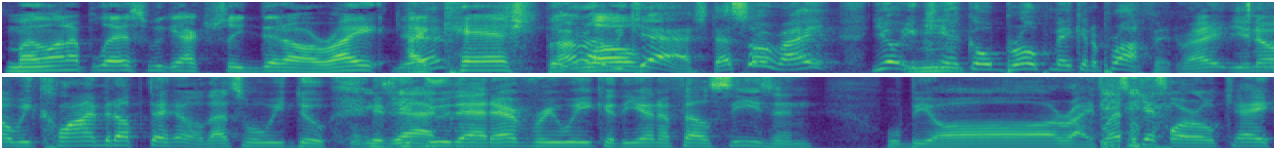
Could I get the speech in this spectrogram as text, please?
My lineup last week actually did all right. I cashed, but all right, low. we cashed. That's all right. Yo, you Mhm. can't go broke making a profit, right? You know, we climb it up the hill. That's what we do. If you do that every week of the NFL season, we'll be all right. Let's get more, okay?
